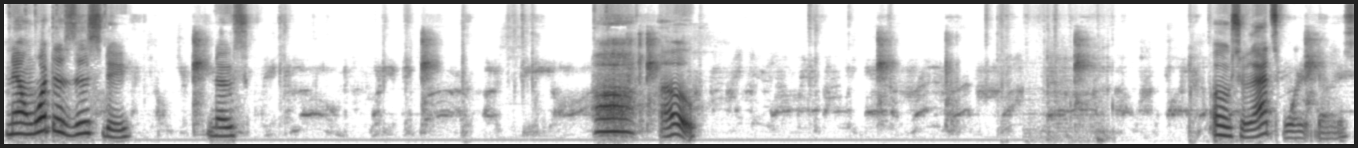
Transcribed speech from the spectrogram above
Now, what does this do? No. oh. Oh, so that's what it does.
